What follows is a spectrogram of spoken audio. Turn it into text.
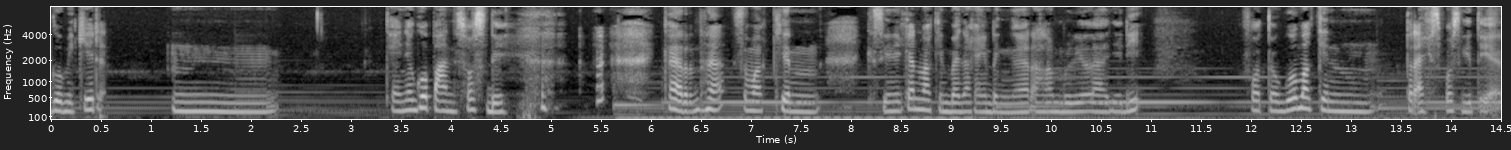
gue mikir hmm, kayaknya gue pansos deh. Karena semakin ke sini kan makin banyak yang dengar alhamdulillah. Jadi foto gue makin terekspos gitu ya.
